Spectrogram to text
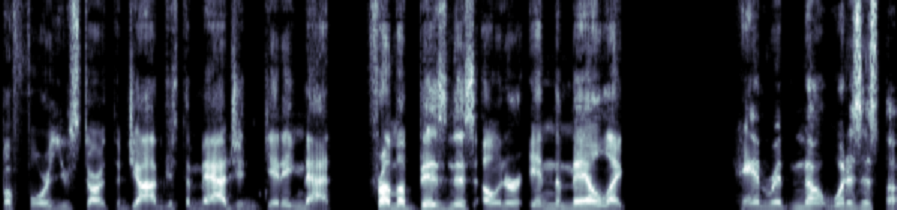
before you start the job. Just imagine getting that from a business owner in the mail, like handwritten note. What is this? Uh,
